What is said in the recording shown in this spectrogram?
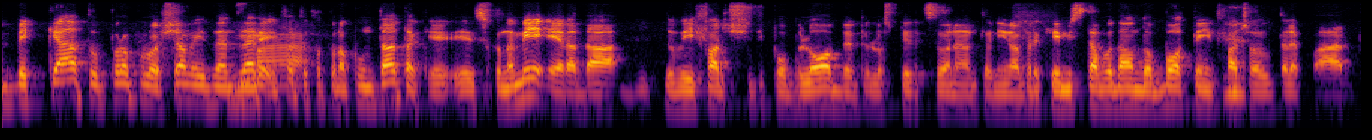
beccato proprio lo sciame di zanzare, Ma... infatti ho fatto una puntata che eh, secondo me era da, dovevi farci tipo blob per lo spezzone Antonino, perché mi stavo dando botte in faccia da tutte le parti.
